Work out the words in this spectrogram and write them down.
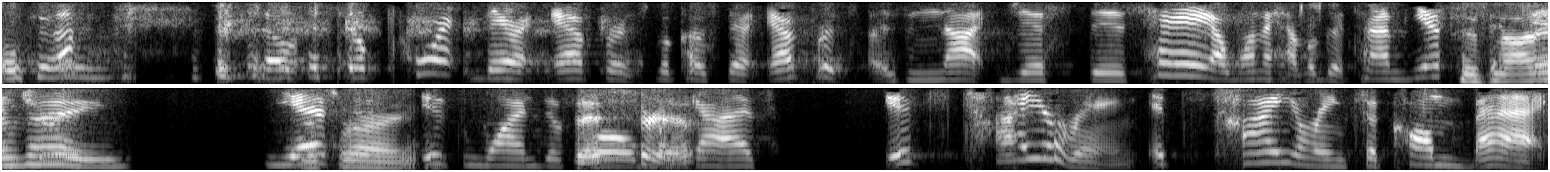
Okay. so support their efforts because their efforts is not just this, hey, I want to have a good time. Yes, it's, it's not in vain. Yes, right. it's, it's wonderful, That's true. but guys, it's tiring. It's tiring to come back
